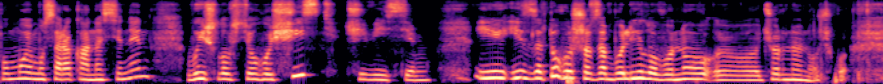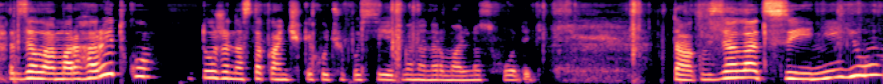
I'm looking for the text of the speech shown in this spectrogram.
по-моєму, 40 насінин вийшло всього 6 чи 8. І із-за того, що заболіло воно е, чорною ножкою. Взяла маргаритку, теж на стаканчики хочу посіяти, вона нормально сходить. Так, взяла цинію.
